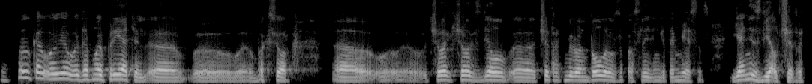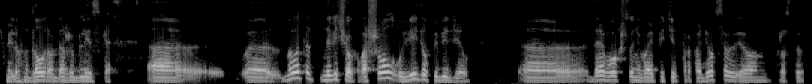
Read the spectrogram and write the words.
Ну, как, это мой приятель, э, э, боксер. Э, человек, человек сделал э, четверть миллиона долларов за последний где-то месяц. Я не сделал четверть миллиона долларов, даже близко. А, э, ну вот этот новичок вошел, увидел, победил. Дай бог, что у него аппетит пропадется, и он просто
